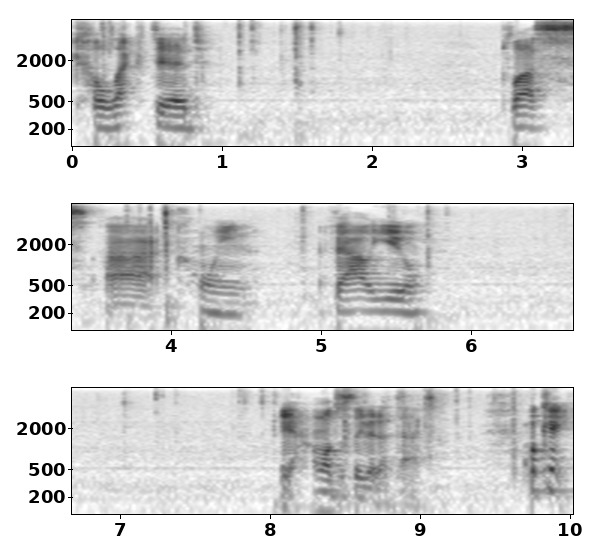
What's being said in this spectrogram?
collected plus uh, coin value. Yeah, and we'll just leave it at that. Okay,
